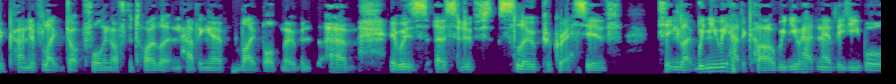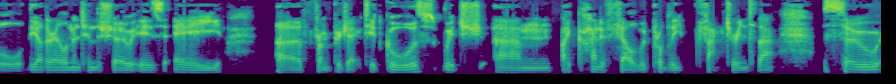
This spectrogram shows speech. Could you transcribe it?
a kind of like Doc falling off the toilet and having a light bulb moment. Um, it was a sort of slow, progressive thing. Like we knew we had a car, we knew we had an LED wall. The other element in the show is a uh, front projected gauze, which um, I kind of felt would probably factor into that. So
